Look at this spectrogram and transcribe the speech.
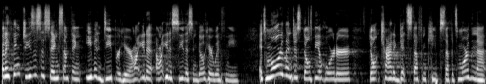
But I think Jesus is saying something even deeper here. I want you to, I want you to see this and go here with me. It's more than just don't be a hoarder, don't try to get stuff and keep stuff. It's more than that.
